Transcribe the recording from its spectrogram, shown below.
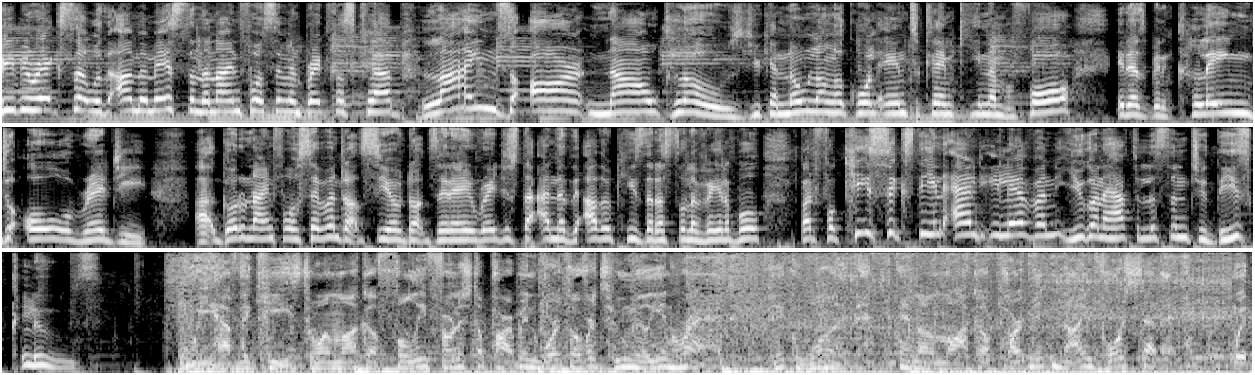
Alexa with MMS and the 947 Breakfast Club. Lines are now closed. You can no longer call in to claim key number four. It has been claimed already. Uh, go to 947.co.za, register under the other keys that are still available. But for key 16 and 11, you're going to have to listen to these clues. We have the keys to unlock a fully furnished apartment worth over 2 million rand. Pick one and unlock apartment 947 with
